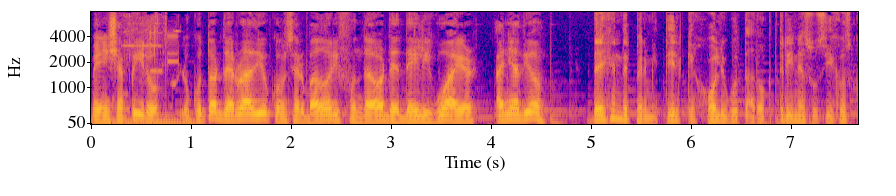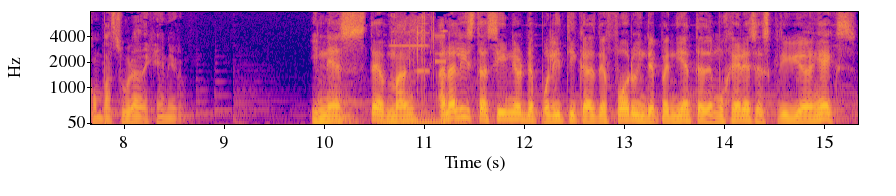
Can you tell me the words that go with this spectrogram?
Ben Shapiro, locutor de radio, conservador y fundador de Daily Wire, añadió, Dejen de permitir que Hollywood adoctrine a sus hijos con basura de género. Inés Stedman, analista senior de políticas de Foro Independiente de Mujeres, escribió en X.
